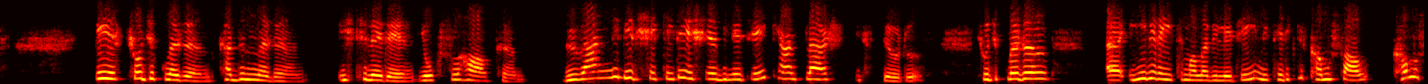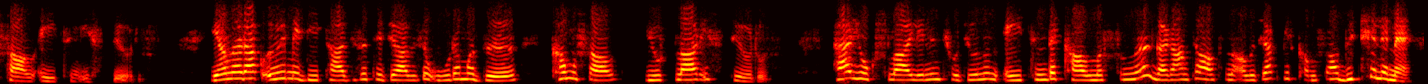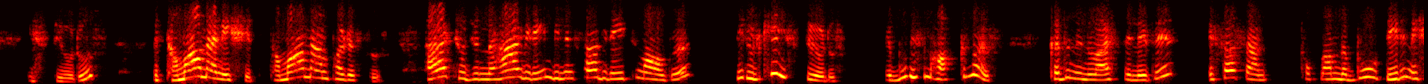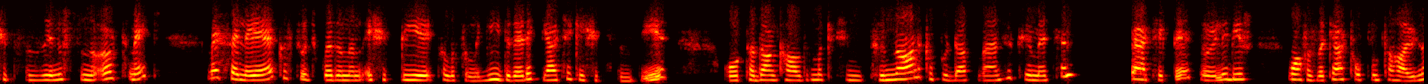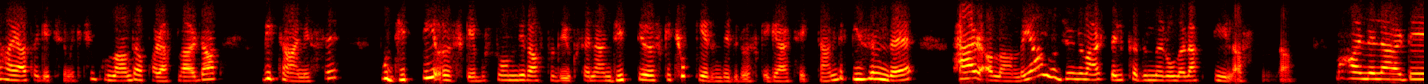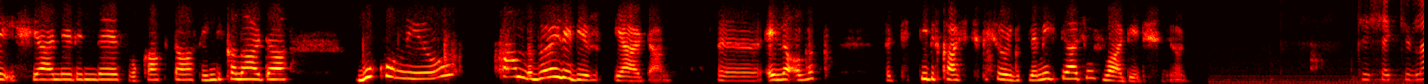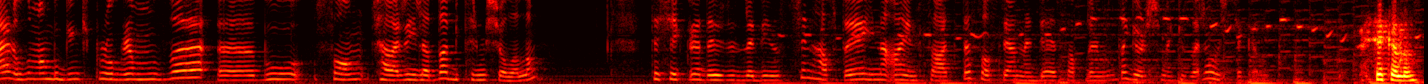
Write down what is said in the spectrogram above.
Biz çocukların, kadınların, işçilerin, yoksul halkın güvenli bir şekilde yaşayabileceği kentler istiyoruz. Çocukların e, iyi bir eğitim alabileceği nitelikli kamusal kamusal eğitim istiyoruz. Yanarak ölmediği, tacize, tecavüze uğramadığı kamusal yurtlar istiyoruz. Her yoksul ailenin çocuğunun eğitimde kalmasını garanti altına alacak bir kamusal bütçeleme istiyoruz. Ve tamamen eşit, tamamen parasız, her çocuğun ve her bireyin bilimsel bir eğitim aldığı bir ülke istiyoruz. Ve bu bizim hakkımız. Kadın üniversiteleri esasen toplamda bu derin eşitsizliğin üstünü örtmek, meseleye kız çocuklarının eşitliği kılıfını giydirerek gerçek eşitsizliği ortadan kaldırmak için tırnağını kıpırdatmayan hükümetin gerçekte böyle bir muhafazakar toplum tahayyülünü hayata geçirmek için kullandığı aparatlardan bir tanesi. Bu ciddi öfke, bu son bir haftada yükselen ciddi öfke çok yerinde bir öfke gerçekten de. Bizim de her alanda, yalnızca üniversiteli kadınlar olarak değil aslında. Mahallelerde, iş yerlerinde, sokakta, sendikalarda bu konuyu tam da böyle bir yerden e, ele alıp ciddi bir karşı çıkış örgütleme ihtiyacımız var diye düşünüyorum. Teşekkürler. O zaman bugünkü programımızı e, bu son çağrıyla da bitirmiş olalım. Teşekkür ederiz izlediğiniz için. Haftaya yine aynı saatte sosyal medya hesaplarımızda görüşmek üzere. Hoşçakalın. Hoşçakalın.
